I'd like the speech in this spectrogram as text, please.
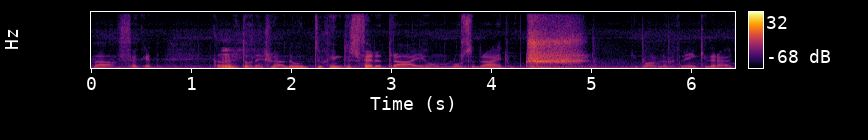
Ah, fuck it. Ik kan er Hm. nu toch niks meer aan doen. Toen ging ik dus verder draaien om los te draaien. Toen liep alle lucht in één keer eruit.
